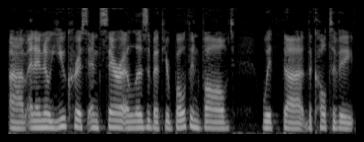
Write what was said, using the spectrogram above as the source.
Um, and I know you, Kris, and Sarah Elizabeth, you're both involved with uh, the Cultivate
